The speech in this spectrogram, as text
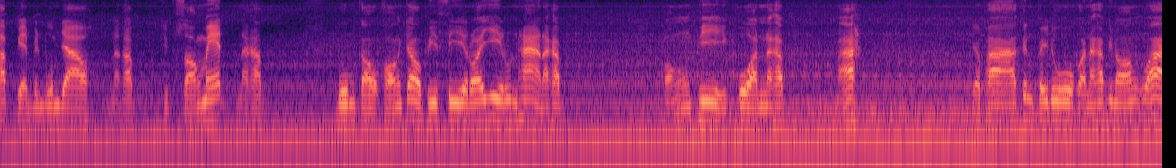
ครับ เปลี่ยนเป็นบูมยาวนะครับ 12 เมตรนะครับ บูมเก่าของเจ้า PC 120 รุ่น 5 นะครับ ของพี่ควรนะครับ มา เดี๋ยวพาขึ้นไปดูก่อนนะครับ พี่น้องว่า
